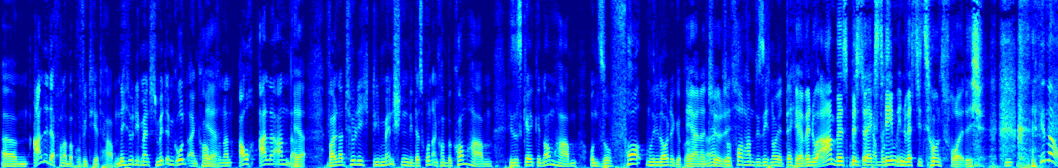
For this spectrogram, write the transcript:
ähm, alle davon aber profitiert haben. Nicht nur die Menschen mit dem Grundeinkommen, Ja. sondern auch alle anderen. Ja. Weil natürlich die Menschen, die das Grundeinkommen bekommen haben, dieses Geld genommen haben und sofort nur die Leute gebracht. Ja, natürlich. Ne? Sofort haben sie sich neue Dächer Ja, wenn du arm bist, bist du extrem investitionsfreudig. Genau.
